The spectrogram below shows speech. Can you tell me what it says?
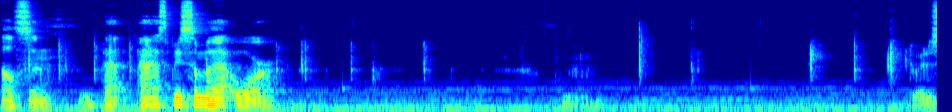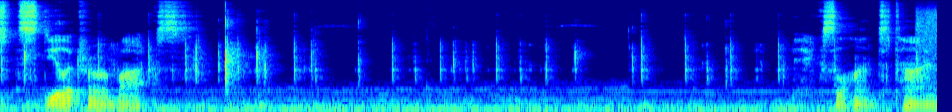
Elsen, pa pass me some of that ore. Hmm. Do I just steal it from a box? Pixel hunt time.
